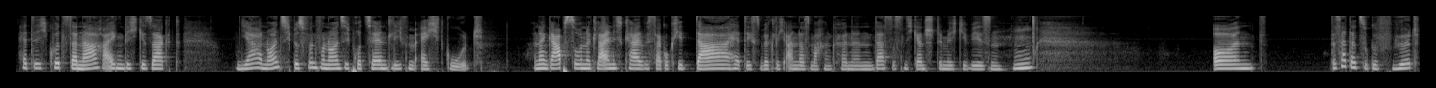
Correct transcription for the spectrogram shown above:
hätte ich kurz danach eigentlich gesagt, ja, 90 bis 95 Prozent liefen echt gut. Und dann gab es so eine Kleinigkeit, wo ich sage, okay, da hätte ich es wirklich anders machen können. Das ist nicht ganz stimmig gewesen. Hm? Und das hat dazu geführt,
